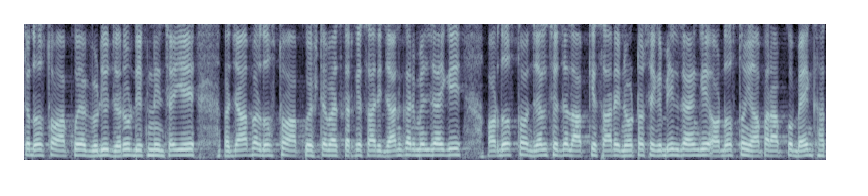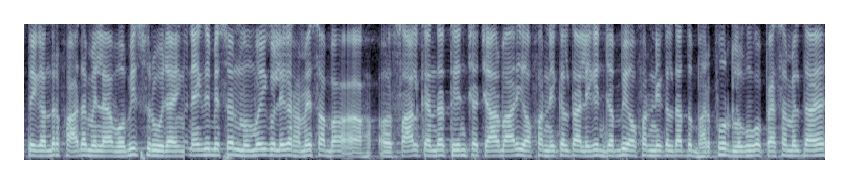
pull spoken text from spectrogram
तो दोस्तों आपको यह वीडियो ज़रूर देखनी चाहिए, जहाँ पर दोस्तों आपको स्टेप बाइज करके सारी जानकारी मिल जाएगी और दोस्तों जल्द से जल्द आपके सारे नोटों से बिक जाएँगे और दोस्तों यहाँ पर आपको बैंक खाते के अंदर फ़ायदा मिलना है, वो भी शुरू हो जाएँगे। एग्जीबिशन मुंबई को लेकर हमेशा साल के अंदर तीन से चार बार ही ऑफ़र निकलता है, लेकिन जब भी ऑफ़र निकलता है तो भरपूर लोगों को पैसा मिलता है।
